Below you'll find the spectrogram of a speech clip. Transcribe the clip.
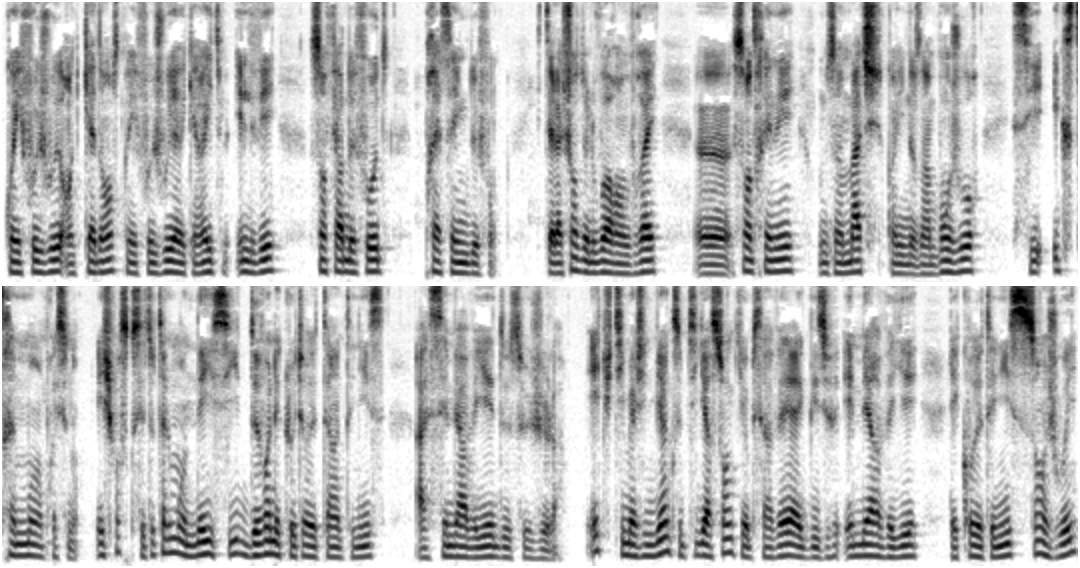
quand il faut jouer en cadence, quand il faut jouer avec un rythme élevé, sans faire de faute, près sa ligne de fond. C'était la chance de le voir en vrai, euh, s'entraîner dans un match quand il est dans un bon jour, c'est extrêmement impressionnant. Et je pense que c'est totalement né ici, devant les clôtures de terrain de tennis, à s'émerveiller de ce jeu-là. Et tu t'imagines bien que ce petit garçon qui observait avec des yeux émerveillés les cours de tennis sans jouer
